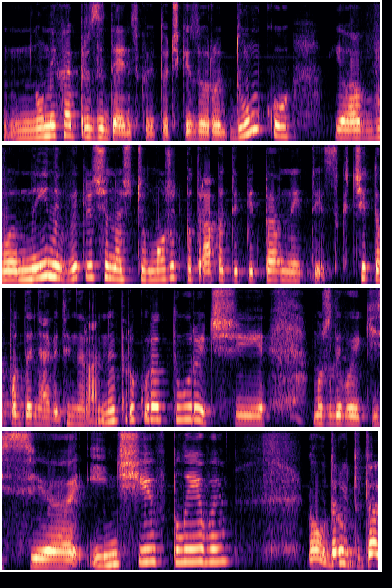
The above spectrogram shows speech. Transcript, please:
ну нехай президентської точки зору думку, вони не виключено, що можуть потрапити під певний тиск, чи то подання від Генеральної прокуратури, чи можливо якісь е, інші впливи. Ну, даруйте, та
